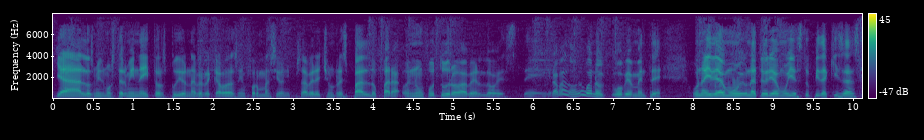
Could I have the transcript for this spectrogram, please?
ya los mismos Terminators pudieron haber recabado esa información y pues haber hecho un respaldo para en un futuro haberlo este grabado. ¿no? Bueno, obviamente una idea muy, una teoría muy estúpida quizás,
